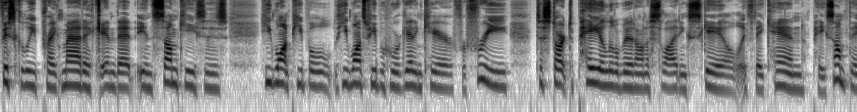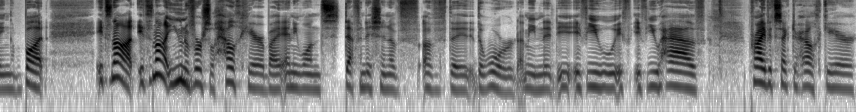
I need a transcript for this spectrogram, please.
fiscally pragmatic, and that in some cases he want people he wants people who are getting care for free to start to pay a little bit on a sliding scale if they can pay something, but it's not it's not universal health care by anyone's definition of, of the, the word. I mean, if you if, if you have private sector health care,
